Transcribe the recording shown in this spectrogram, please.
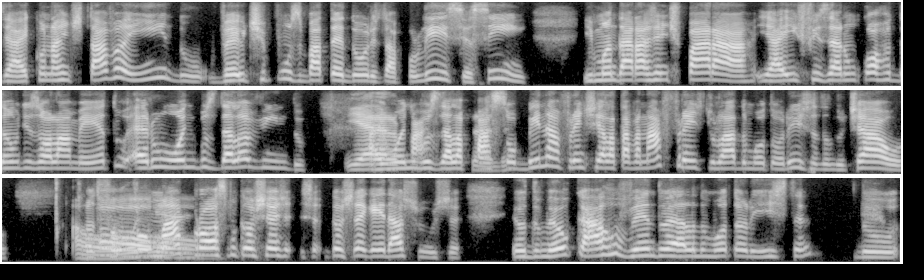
E aí, quando a gente estava indo, veio tipo uns batedores da polícia, assim, e mandaram a gente parar. E aí fizeram um cordão de isolamento, era um ônibus dela vindo. E Aí o ônibus dela passou bem na frente e ela estava na frente, do lado do motorista, dando tchau. Oh. foi o mais próximo que eu, che- que eu cheguei da Xuxa. Eu do meu carro vendo ela no motorista do,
